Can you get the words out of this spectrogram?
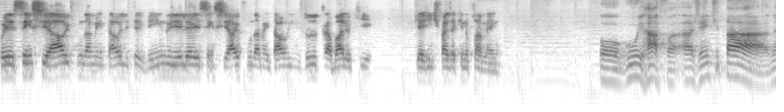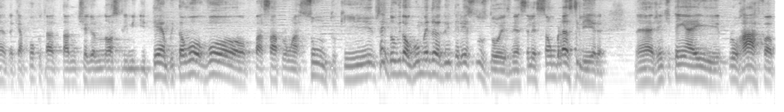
foi essencial e fundamental ele ter vindo e ele é essencial e fundamental em todo o trabalho que, que a gente faz aqui no Flamengo. Ô, Gu e Rafa, a gente está, né, daqui a pouco está tá chegando no nosso limite de tempo, então vou, vou passar para um assunto que, sem dúvida alguma, é do, do, interesse dos dois, né, a seleção brasileira. Né? A gente tem aí para o Rafa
